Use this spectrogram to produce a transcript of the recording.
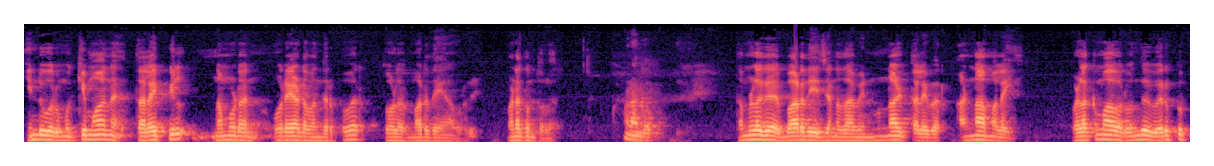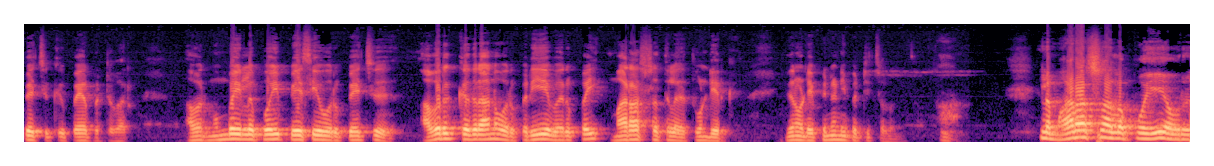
இன்று ஒரு முக்கியமான தலைப்பில் நம்முடன் உரையாட வந்திருப்பவர் தோழர் மருதையன் அவர்கள். வணக்கம் தோழர். வணக்கம். தமிழக பாரதிய ஜனதாவின் முன்னாள் தலைவர் அண்ணாமலை வழக்கமாக அவர் வந்து வெறுப்பு பேச்சுக்கு பெயர் பெற்றவர். அவர் மும்பையில் போய் பேசிய ஒரு பேச்சு அவருக்கு எதிரான ஒரு பெரிய வெறுப்பை மகாராஷ்டிரத்தில் தூண்டியிருக்கு. இதனுடைய பின்னணி பற்றி சொல்லுங்க. இல்லை மகாராஷ்டிராவில் போய் அவர்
